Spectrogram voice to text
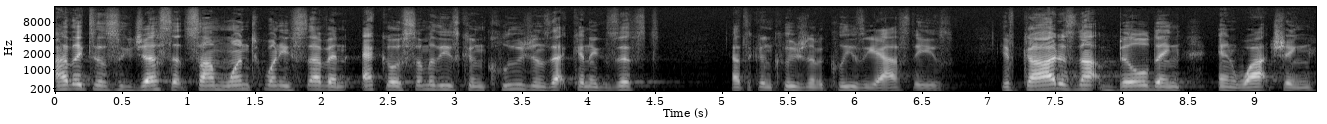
I'd like to suggest that Psalm 127 echoes some of these conclusions that can exist at the conclusion of Ecclesiastes. If God is not building and watching,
